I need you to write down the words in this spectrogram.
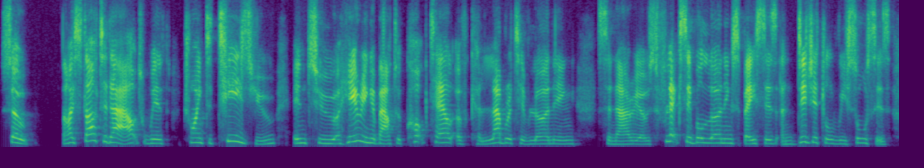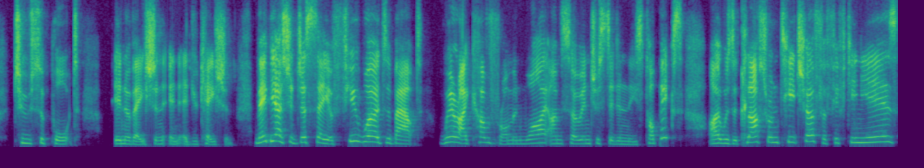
So I started out with trying to tease you into hearing about a cocktail of collaborative learning scenarios, flexible learning spaces, and digital resources to support innovation in education. Maybe I should just say a few words about where I come from and why I'm so interested in these topics. I was a classroom teacher for 15 years.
